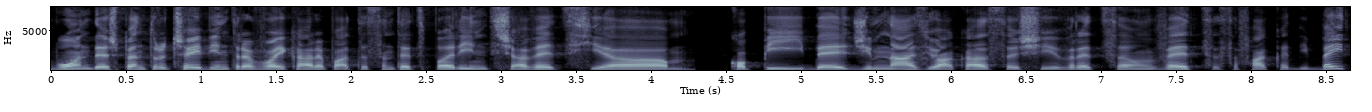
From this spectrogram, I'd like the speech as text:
Bun, deci pentru cei dintre voi care poate sunteți părinți și aveți uh, copii de gimnaziu acasă și vreți să învețe să facă debate,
